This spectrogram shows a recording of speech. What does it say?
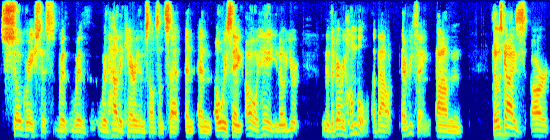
so gracious with with with how they carry themselves on set, and and always saying, "Oh, hey, you know, you're," you know, they're very humble about everything. Um, those guys are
